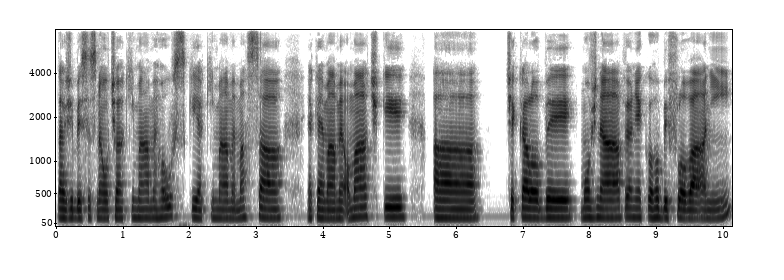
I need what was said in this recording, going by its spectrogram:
takže by se naučil, jaký máme housky, jaký máme masa, jaké máme omáčky a čekalo by možná pro někoho biflování,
